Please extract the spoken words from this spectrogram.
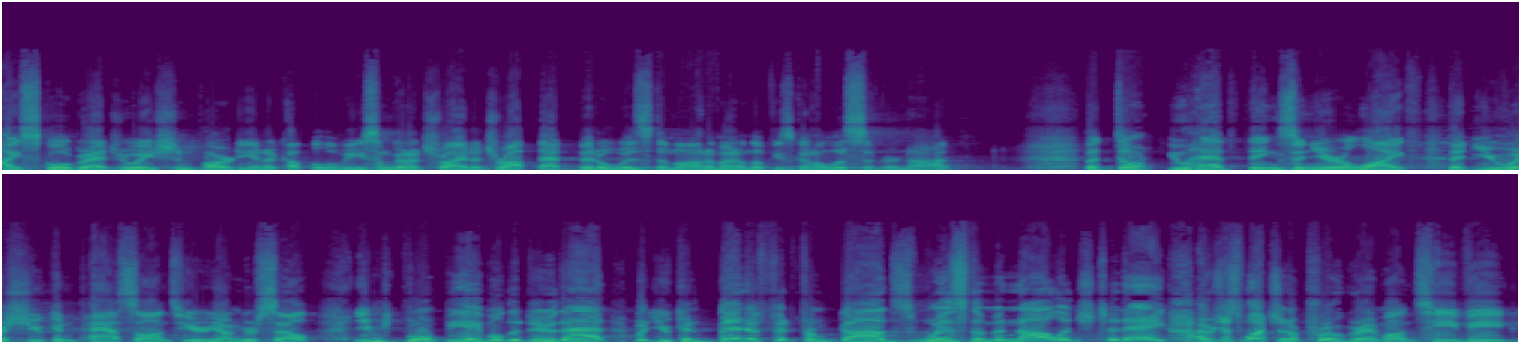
high school graduation party in a couple of weeks. I'm going to try to drop that bit of wisdom on him. I don't know if he's going to listen or not. But don't you have things in your life that you wish you can pass on to your younger self? You won't be able to do that, but you can benefit from God's wisdom and knowledge today. I was just watching a program on TV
